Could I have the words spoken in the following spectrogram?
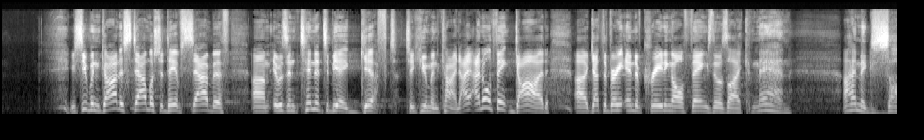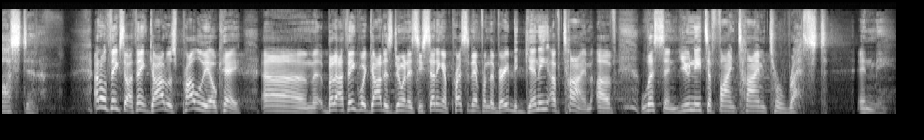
You see, when God established a day of Sabbath, um, it was intended to be a gift to humankind. I, I don't think God uh, got the very end of creating all things and was like, man, I'm exhausted. I don't think so. I think God was probably okay. Um, but I think what God is doing is He's setting a precedent from the very beginning of time of, listen, you need to find time to rest in me.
